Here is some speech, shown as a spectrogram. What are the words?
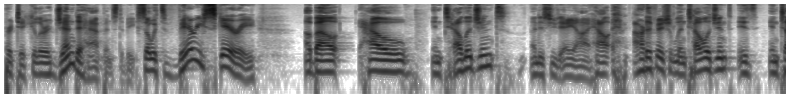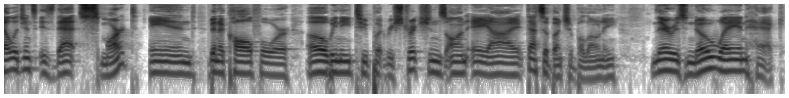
particular agenda happens to be? So it's very scary about how intelligent I just use AI. How artificial intelligence is intelligence is that smart and been a call for oh we need to put restrictions on AI. That's a bunch of baloney. There is no way in heck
